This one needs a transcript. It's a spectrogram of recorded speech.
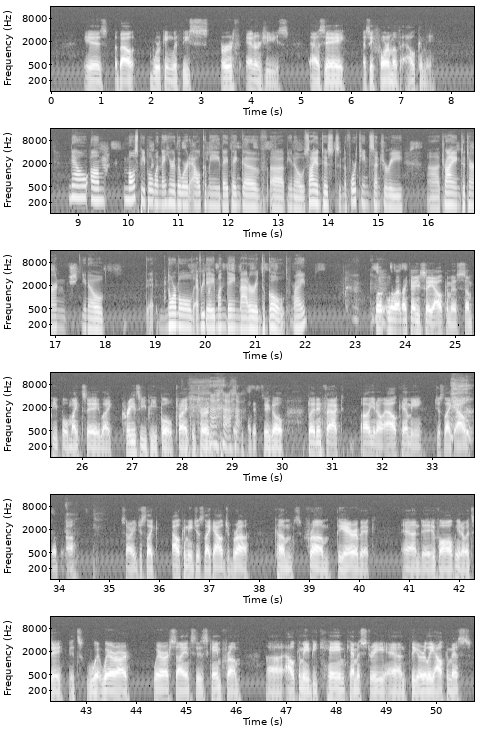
is about working with these earth energies as a as a form of alchemy. Now, um, most people, when they hear the word alchemy, they think of uh, you know scientists in the 14th century uh, trying to turn you know normal, everyday, mundane matter into gold, right? Well, well, I like how you say alchemists. Some people might say like crazy people trying to turn into gold, but in fact, uh, you know, alchemy, just like algebra, sorry, just like alchemy, just like algebra, comes from the Arabic and evolve. You know, it's a it's wh- where our where our sciences came from. Uh, alchemy became chemistry, and the early alchemists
